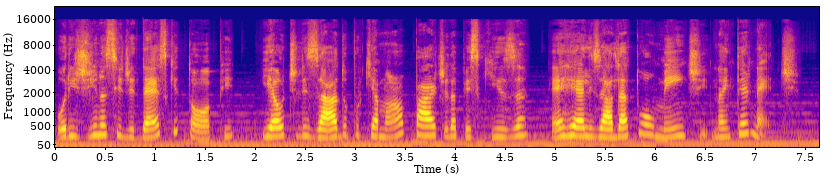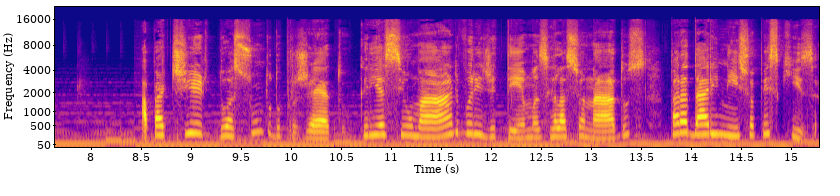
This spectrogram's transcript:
origina-se de desktop e é utilizado porque a maior parte da pesquisa é realizada atualmente na internet. A partir do assunto do projeto, cria-se uma árvore de temas relacionados para dar início à pesquisa.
